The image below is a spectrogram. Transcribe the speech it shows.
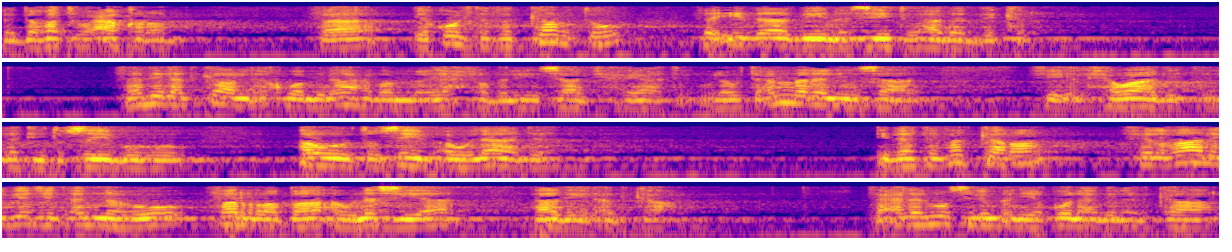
لدغته عقرب فيقول تفكرت فإذا بي نسيت هذا الذكر. فهذه الأذكار الإخوة من أعظم ما يحفظ الإنسان في حياته. ولو تأمل الإنسان في الحوادث التي تصيبه أو تصيب أولاده إذا تفكر في الغالب يجد أنه فرط أو نسي هذه الأذكار. فعلى المسلم أن يقول هذه الأذكار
